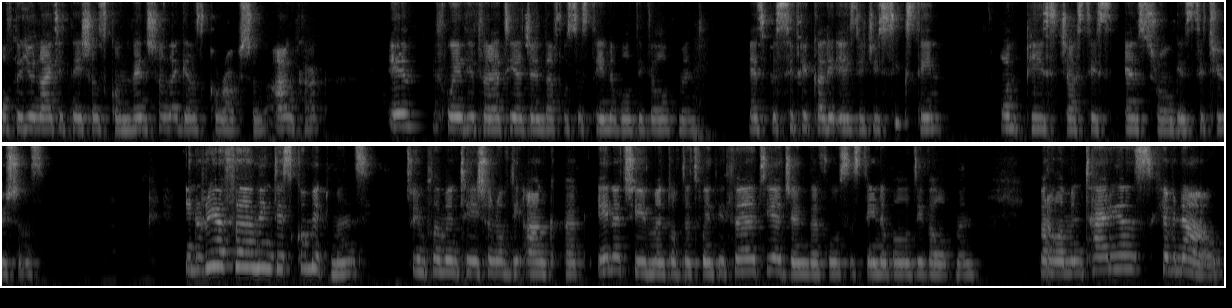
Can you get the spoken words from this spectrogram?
of the United Nations Convention Against Corruption, UNCAC, and 2030 Agenda for Sustainable Development, and specifically SDG 16 on peace, justice, and strong institutions. In reaffirming these commitments to implementation of the UNCAC and achievement of the 2030 Agenda for Sustainable Development, parliamentarians have now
